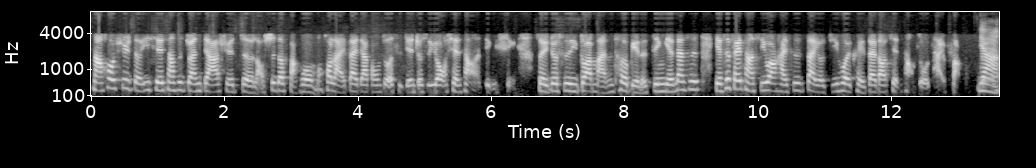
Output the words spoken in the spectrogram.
那后续的一些像是专家学者、老师的访问，我们后来在家工作的时间就是用线上的进行，所以就是一段蛮特别的经验。但是也是非常希望，还是再有机会可以再到现场做采访。呀，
